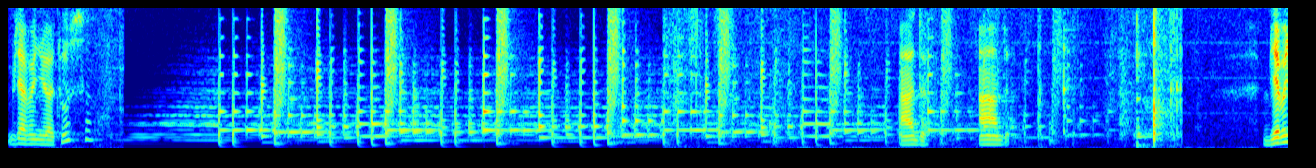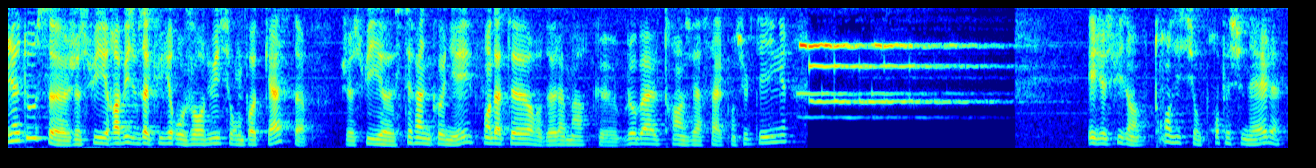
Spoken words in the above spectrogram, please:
bienvenue à tous. Un, deux, un, deux. Bienvenue à tous, je suis ravi de vous accueillir aujourd'hui sur mon podcast. Je suis euh, Stéphane Cognier, fondateur de la marque Global Transversal Consulting. Et je suis en transition professionnelle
